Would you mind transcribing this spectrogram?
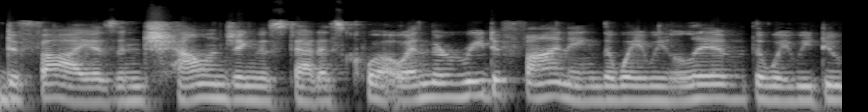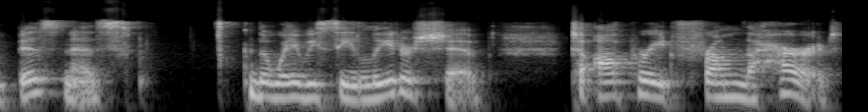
Defy as in challenging the status quo, and they're redefining the way we live, the way we do business, the way we see leadership to operate from the heart.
